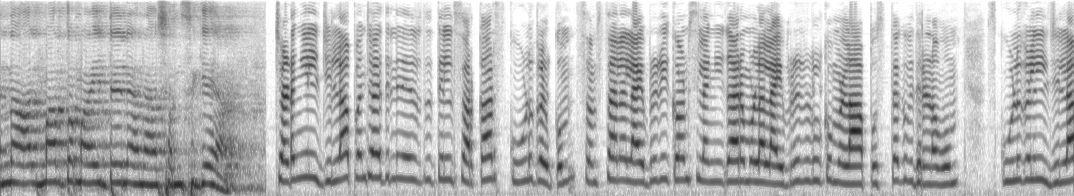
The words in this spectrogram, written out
എന്ന് ആത്മാർത്ഥമായിട്ട് ഞാൻ ആശംസിക്കുകയാണ് ചടങ്ങിൽ ജില്ലാ പഞ്ചായത്തിന്റെ നേതൃത്വത്തിൽ സർക്കാർ സ്കൂളുകൾക്കും സംസ്ഥാന ലൈബ്രറി കൗൺസിൽ അംഗീകാരമുള്ള ലൈബ്രറികൾക്കുമുള്ള പുസ്തക വിതരണവും സ്കൂളുകളിൽ ജില്ലാ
